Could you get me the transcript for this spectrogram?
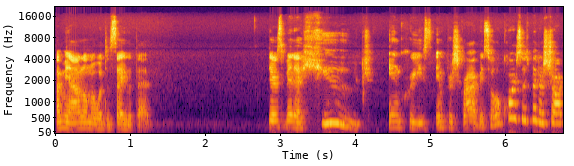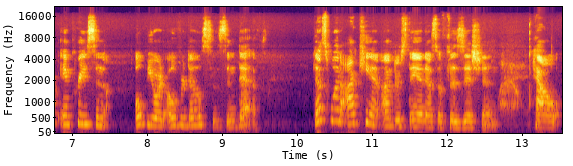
I mean, I don't know what to say with that. There's been a huge increase in prescribing. So, of course, there's been a sharp increase in opioid overdoses and deaths. That's what I can't understand as a physician. How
